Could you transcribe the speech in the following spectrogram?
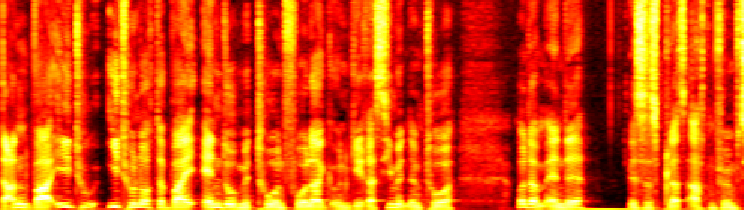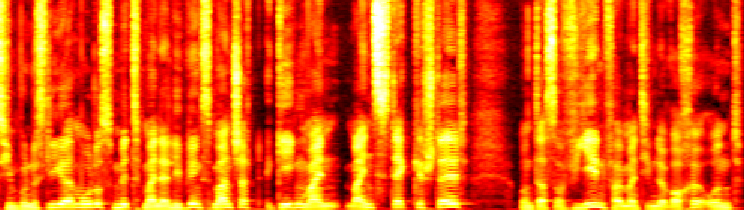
Dann war Ito, Ito noch dabei, Endo mit Tor und Vorlage und Gerassi mit einem Tor. Und am Ende ist es Platz 58 im Bundesliga-Modus mit meiner Lieblingsmannschaft gegen mein, mein Stack gestellt. Und das auf jeden Fall mein Team der Woche. Und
